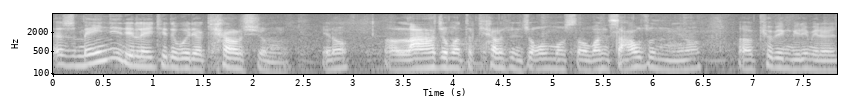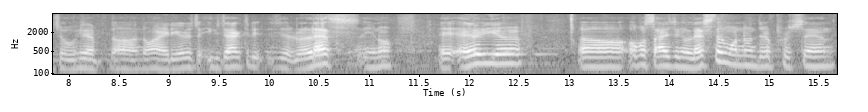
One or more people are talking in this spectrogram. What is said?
is mainly related with the calcium, you know, a large amount of calcium is almost uh, 1,000, you know, uh, cubic millimeters. So we have uh, no idea it's exactly less, you know, area uh, oversizing less than 100%,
